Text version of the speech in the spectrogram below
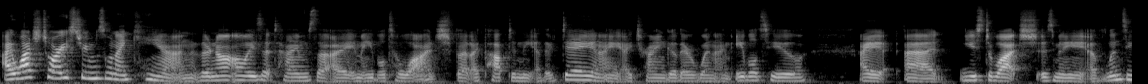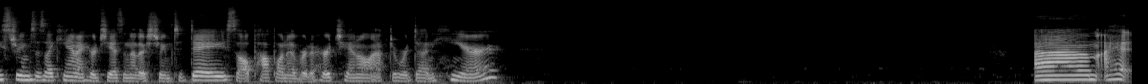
I watch Tori streams when I can. They're not always at times that I am able to watch, but I popped in the other day and I, I try and go there when I'm able to. I uh, used to watch as many of Lindsay's streams as I can. I heard she has another stream today, so I'll pop on over to her channel after we're done here. Um, I had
